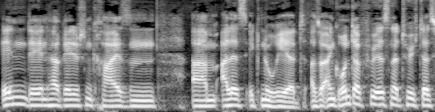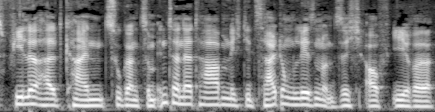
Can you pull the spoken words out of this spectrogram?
in den heredischen Kreisen ähm, alles ignoriert. Also ein Grund dafür ist natürlich, dass viele halt keinen Zugang zum Internet haben, nicht die Zeitungen lesen und sich auf ihre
